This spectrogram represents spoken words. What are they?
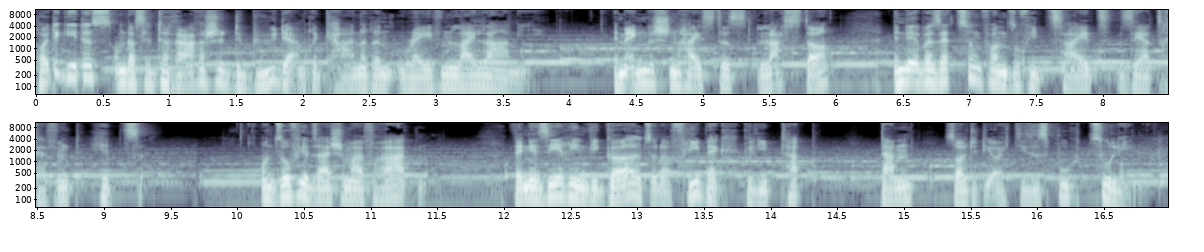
Heute geht es um das literarische Debüt der Amerikanerin Raven Lailani. Im Englischen heißt es Laster, in der Übersetzung von Sophie Zeitz sehr treffend Hitze. Und so viel sei schon mal verraten. Wenn ihr Serien wie Girls oder Fleabag geliebt habt, dann solltet ihr euch dieses Buch zulegen.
